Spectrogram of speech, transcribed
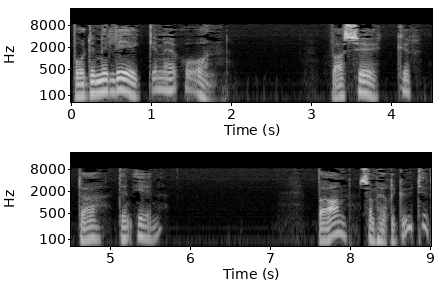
Både med legeme og ånd. Hva søker da den ene? Barn som hører Gud til.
